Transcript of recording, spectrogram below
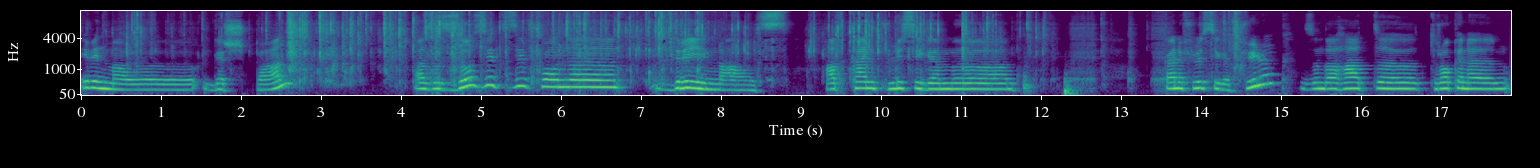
Ich bin mal äh, gespannt. Also so sieht sie von äh, drin aus. Hat kein flüssigem, äh, keine flüssige Füllung, sondern hat äh, trockene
